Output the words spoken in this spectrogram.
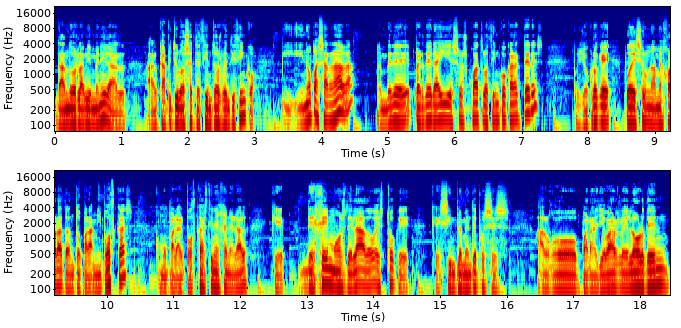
dándoos la bienvenida al, capítulo 725 y, no pasará nada, en vez de perder ahí esos 4 o 5 caracteres, pues yo creo que puede ser una mejora tanto para mi podcast como para el podcasting en general, que dejemos de lado esto que, que simplemente pues es algo para llevarle el orden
